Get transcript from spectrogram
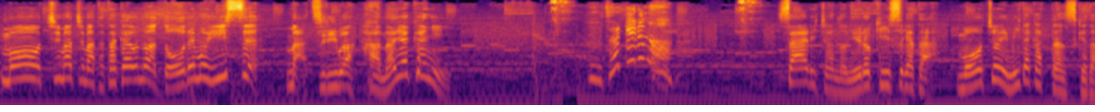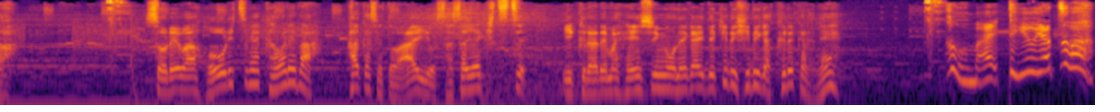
もうちまちま戦うのはどうでもいいっす。祭りは華やかに。ふざけるな。サーリちゃんのニュロキー姿もうちょい見たかったんすけど。それは法律が変われば博士と愛をささやきつついくらでも変身をお願いできる日々が来るからね。お前っていうやつは。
